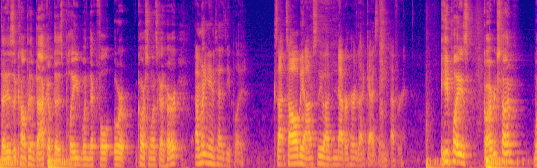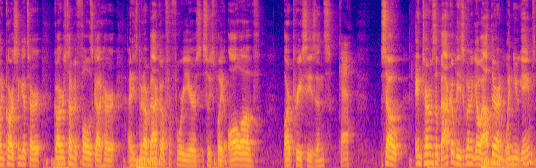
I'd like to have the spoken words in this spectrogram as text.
that is a competent backup, that has played when Nick Fol- or Carson Wentz got hurt. How many games has he played? Because I'll be honest with you, I've never heard that guy's name ever. He plays garbage time when Carson gets hurt, garbage time if Foles got hurt, and he's been our backup for four years, so he's played all of our preseasons. Okay. So, in terms of backup, he's going to go out there and win you games?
